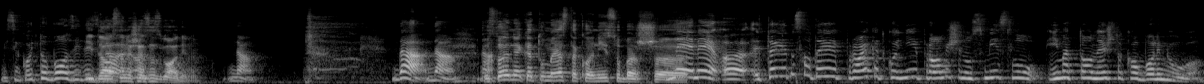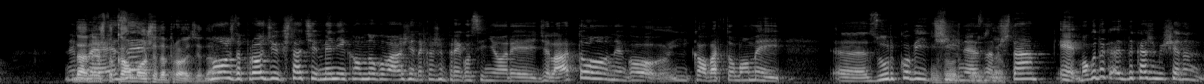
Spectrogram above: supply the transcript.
Mislim, koji to voz ide I da ostane 16 godina. Da. Da, da. da. Postoje neka tu mesta koja nisu baš... Uh... Ne, ne, uh, to je jednostavno da je projekat koji nije promišljen u smislu ima to nešto kao boli mi uvo. Nema da, nešto veze. kao može da prođe, da. Može da prođe, šta će, meni je kao mnogo važnije da kažem prego signore gelato, nego i kao Bartolomej e, Zurković, Zurković, i ne znam da. šta. E, mogu da, da kažem još jedan,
